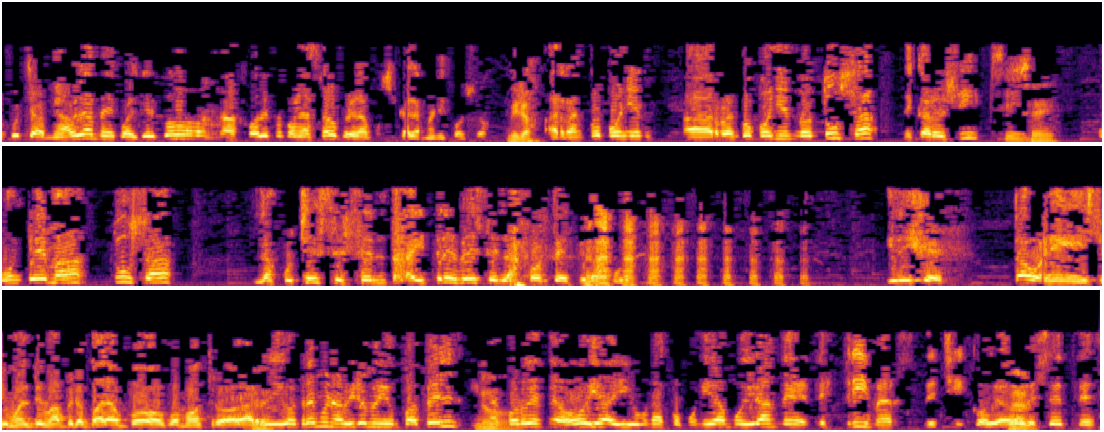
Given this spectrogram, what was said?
escúchame, háblame de cualquier cosa, jodeme con el asado, pero la música la manejo yo. Mira. Arrancó poniendo, arrancó poniendo Tusa de Karol G. Sí. Un tema, Tusa, la escuché 63 veces, la conté, te lo juro. y dije, Está buenísimo el tema, pero para un poco, monstruo. Agarré digo, tráeme una virome y un papel. Y me acordé, hoy hay una comunidad muy grande de streamers, de chicos, de adolescentes,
